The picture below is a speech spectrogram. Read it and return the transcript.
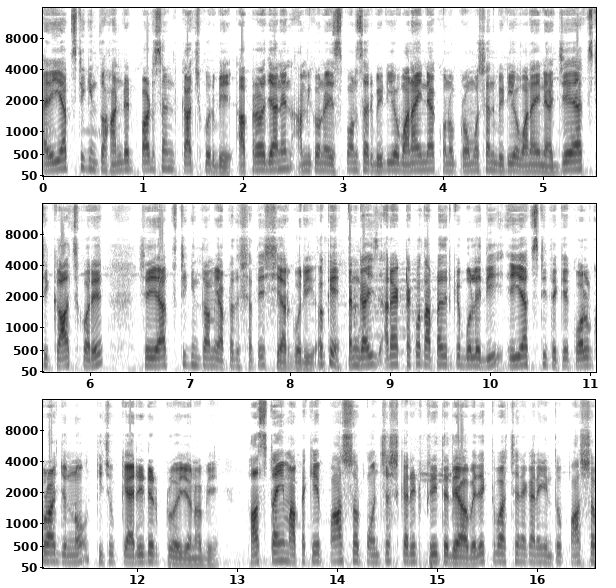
আর এই অ্যাপসটি কিন্তু হান্ড্রেড পার্সেন্ট কাজ করবে। আপনারা জানেন, আমি কোনো স্পন্সর ভিডিও বানাই না, কোনো প্রমোশন ভিডিও বানাই না। যে অ্যাপসটি কাজ করে, সেই অ্যাপসটি কিন্তু আমি আপনাদের সাথে শেয়ার করি ওকে অ্যান্ড গাইজ আর একটা কথা আপনাদেরকে বলে দিই, এই অ্যাপসটি থেকে কল করার জন্য কিছু ক্যারিডের প্রয়োজন হবে। ফার্স্ট টাইম আপনাকে পাঁচশো পঞ্চাশ ক্যারেট ফ্রিতে দেওয়া হবে। দেখতে পাচ্ছেন এখানে কিন্তু পাঁচশো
